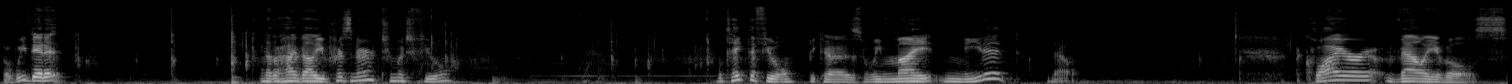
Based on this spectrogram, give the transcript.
But we did it. Another high value prisoner. Too much fuel. We'll take the fuel because we might need it. No. Acquire valuables.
